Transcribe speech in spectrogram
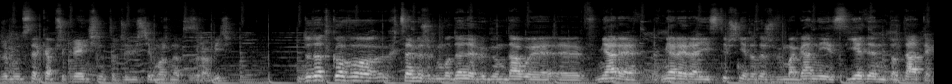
żeby lusterka przykręcić, no to oczywiście można to zrobić. Dodatkowo chcemy, żeby modele wyglądały e, w miarę, w miarę realistycznie, to też wymagany jest jeden dodatek,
